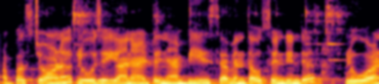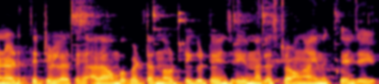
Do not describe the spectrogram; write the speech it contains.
അപ്പോൾ സ്റ്റോൺ ഗ്ലൂ ചെയ്യാനായിട്ട് ഞാൻ ബി സെവൻ തൗസൻഡിന്റെ ഗ്ലൂ ആണ് എടുത്തിട്ടുള്ളത്. അതാകുമ്പോൾ പെട്ടെന്ന് ഒട്ടി കിട്ടുകയും ചെയ്യും നല്ല സ്ട്രോങ് ആയി നിൽക്കുകയും ചെയ്യും.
